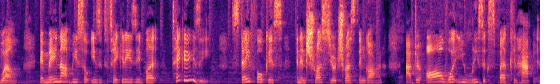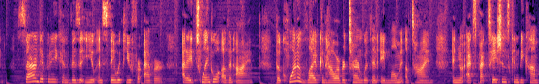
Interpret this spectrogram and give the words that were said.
Well, it may not be so easy to take it easy, but take it easy. Stay focused and entrust your trust in God. After all, what you least expect can happen. Serendipity can visit you and stay with you forever at a twinkle of an eye. The coin of life can, however, turn within a moment of time, and your expectations can become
